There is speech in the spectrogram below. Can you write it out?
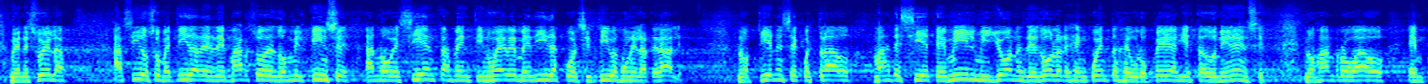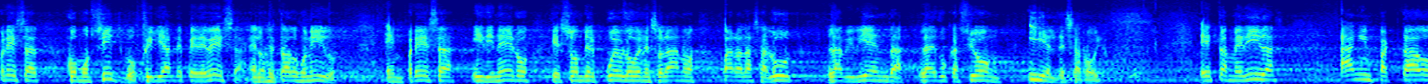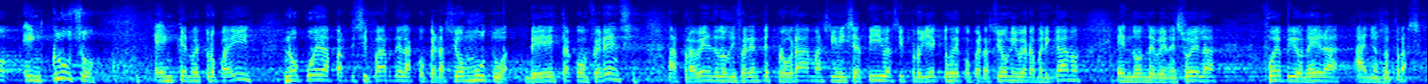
Venezuela ha sido sometida desde marzo del 2015 a 929 medidas coercitivas unilaterales nos tienen secuestrados más de 7 mil millones de dólares en cuentas europeas y estadounidenses. Nos han robado empresas como Citgo, filial de PDVSA en los Estados Unidos. Empresas y dinero que son del pueblo venezolano para la salud, la vivienda, la educación y el desarrollo. Estas medidas han impactado incluso en que nuestro país no pueda participar de la cooperación mutua de esta conferencia a través de los diferentes programas, iniciativas y proyectos de cooperación iberoamericanos en donde Venezuela fue pionera años atrás.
